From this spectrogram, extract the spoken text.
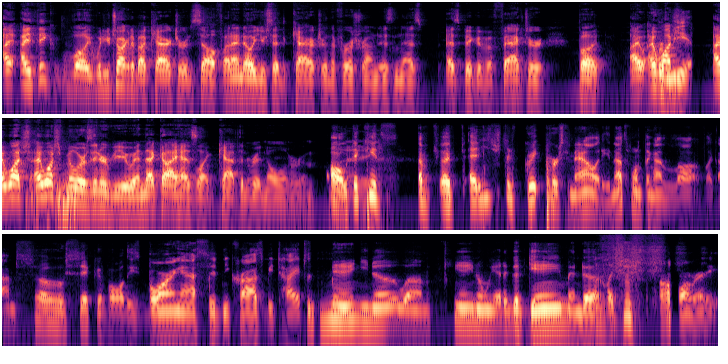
I think well when you're talking about character itself, and I know you said the character in the first round isn't as as big of a factor, but I, I watched me. I watched I watched Miller's interview, and that guy has like captain written all over him. Oh, the kid's a, a, and he's just a great personality, and that's one thing I love. Like I'm so sick of all these boring ass Sidney Crosby types. Like, Man, you know, um, yeah, you know, we had a good game, and uh, like, shut up already.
